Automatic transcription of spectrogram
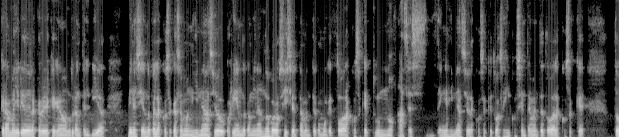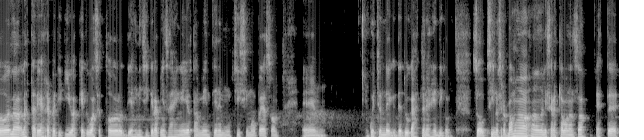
gran mayoría de las calorías que quemamos durante el día vienen siendo pues las cosas que hacemos en el gimnasio, corriendo, caminando, pero sí ciertamente como que todas las cosas que tú no haces en el gimnasio, las cosas que tú haces inconscientemente, todas las cosas que todas las tareas repetitivas que tú haces todos los días y ni siquiera piensas en ellos también tienen muchísimo peso cuestión de, tu gasto energético. So, si nosotros vamos a, analizar esta balanza, este,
